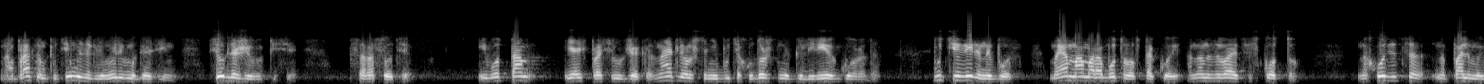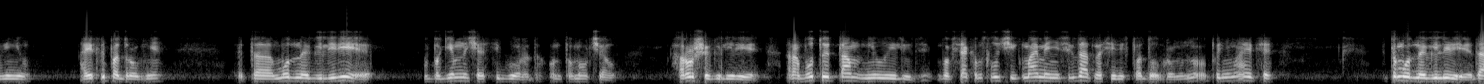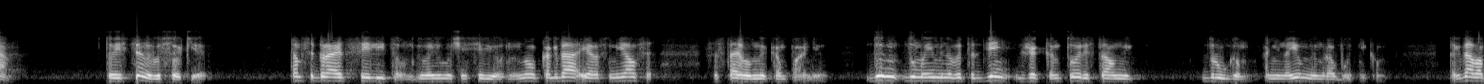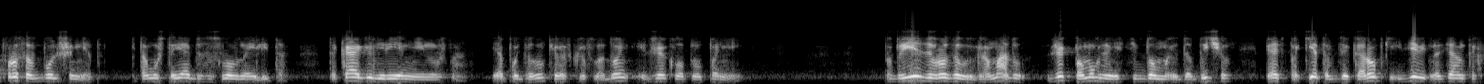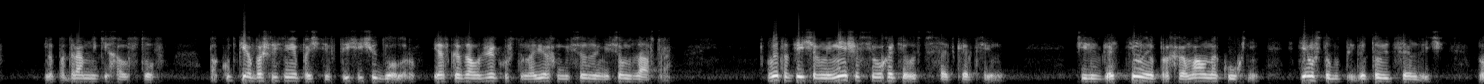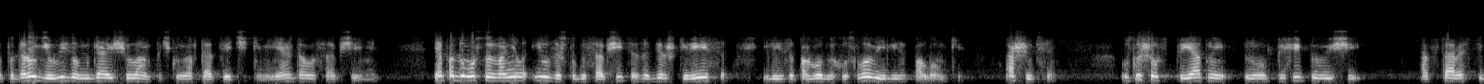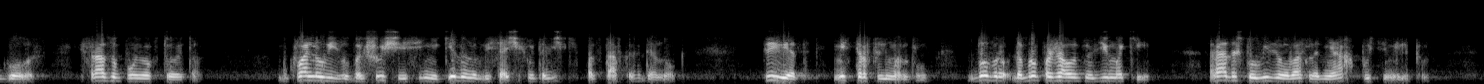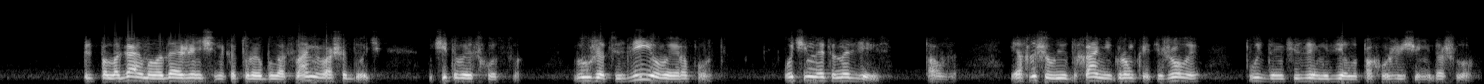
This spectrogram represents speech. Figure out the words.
На обратном пути мы заглянули в магазин. Все для живописи. В Сарасоте. И вот там я и спросил Джека, знает ли он что-нибудь о художественных галереях города. Будьте уверены, босс. Моя мама работала в такой. Она называется Скотто. Находится на Пальм-авеню. А если подробнее? Это модная галерея в богемной части города. Он помолчал. Хорошая галерея. Работают там милые люди. Во всяком случае, к маме они всегда относились по-доброму. Но, понимаете, это модная галерея, да. То есть цены высокие. Там собирается элита, он говорил очень серьезно. Но когда я рассмеялся, составил мне компанию. Думаю, именно в этот день Джек Контори стал мне другом, а не наемным работником. Тогда вопросов больше нет, потому что я, безусловно, элита. Такая галерея мне и нужна. Я поднял руки, раскрыв ладонь, и Джек хлопнул по ней. По приезде в розовую громаду Джек помог занести в дом мою добычу, пять пакетов, две коробки и девять натянутых на подрамнике холстов. Покупки обошлись мне почти в тысячу долларов. Я сказал Джеку, что наверх мы все занесем завтра. В этот вечер мне меньше всего хотелось писать картины. Через гостиную я прохромал на кухню с тем, чтобы приготовить сэндвич, но по дороге увидел мигающую лампочку на автоответчике. Меня ждало сообщение. Я подумал, что звонила Илза, чтобы сообщить о задержке рейса или из-за погодных условий, или из-за поломки. Ошибся. Услышал приятный, но прихрипывающий от старости голос и сразу понял, кто это. Буквально увидел большущие синие кеды на висящих металлических подставках для ног. «Привет, мистер Фримантл. Добро, добро пожаловать на Дюмаки. Рада, что увидела вас на днях, пусть и мельком. Предполагаю, молодая женщина, которая была с вами, ваша дочь, учитывая сходство. Вы уже отвезли ее в аэропорт? Очень на это надеюсь. Пауза. Я слышал ее дыхание, громкое, тяжелое, пусть до эмфиземы дело, похоже, еще не дошло.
